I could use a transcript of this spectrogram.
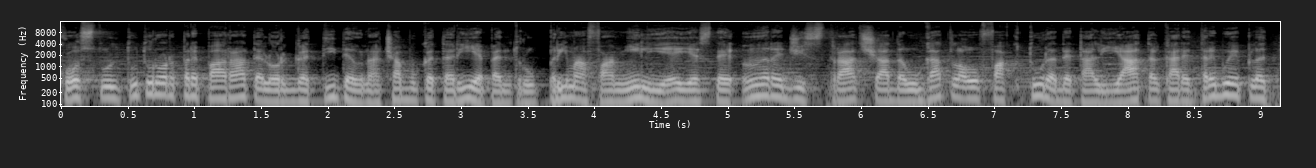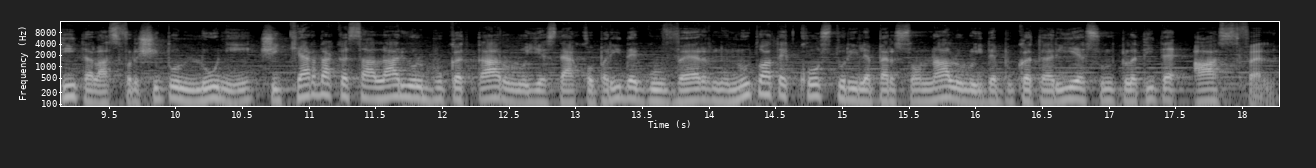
Costul tuturor preparatelor gătite în acea bucătărie pentru prima familie este înregistrat și adăugat la o factură detaliată care trebuie plătită la sfârșitul lunii și chiar dacă salariul bucătarului este acoperit de guvern, nu toate costurile personalului de bucătărie sunt plătite astfel.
